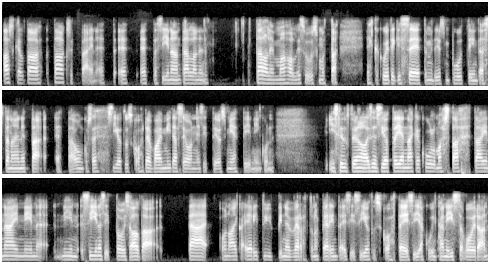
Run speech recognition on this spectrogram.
askel taaksepäin, että, että, että siinä on tällainen tällainen mahdollisuus, mutta ehkä kuitenkin se, että jos me puhuttiin tästä näin, että, että onko se sijoituskohde vai mitä se on, niin sitten jos miettii niin kuin institutionaalisen sijoittajien näkökulmasta tai näin, niin, niin siinä sitten toisaalta tämä on aika erityyppinen verrattuna perinteisiin sijoituskohteisiin ja kuinka niissä voidaan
